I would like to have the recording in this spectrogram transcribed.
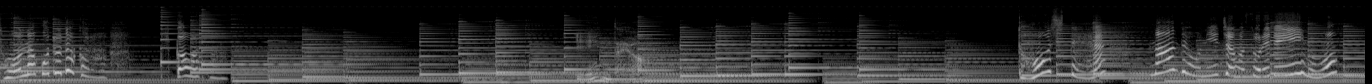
そんなことだから氷川さん。いいんだよ。どうして？なんでお兄ちゃんはそれでいいの？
